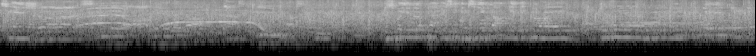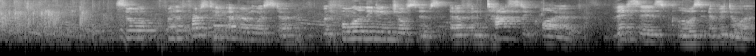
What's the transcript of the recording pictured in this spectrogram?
t-shirts. Look at this, you can see family. So, for the first time ever in Worcester, before leading Joseph's in a fantastic choir, this is Close Every Door.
